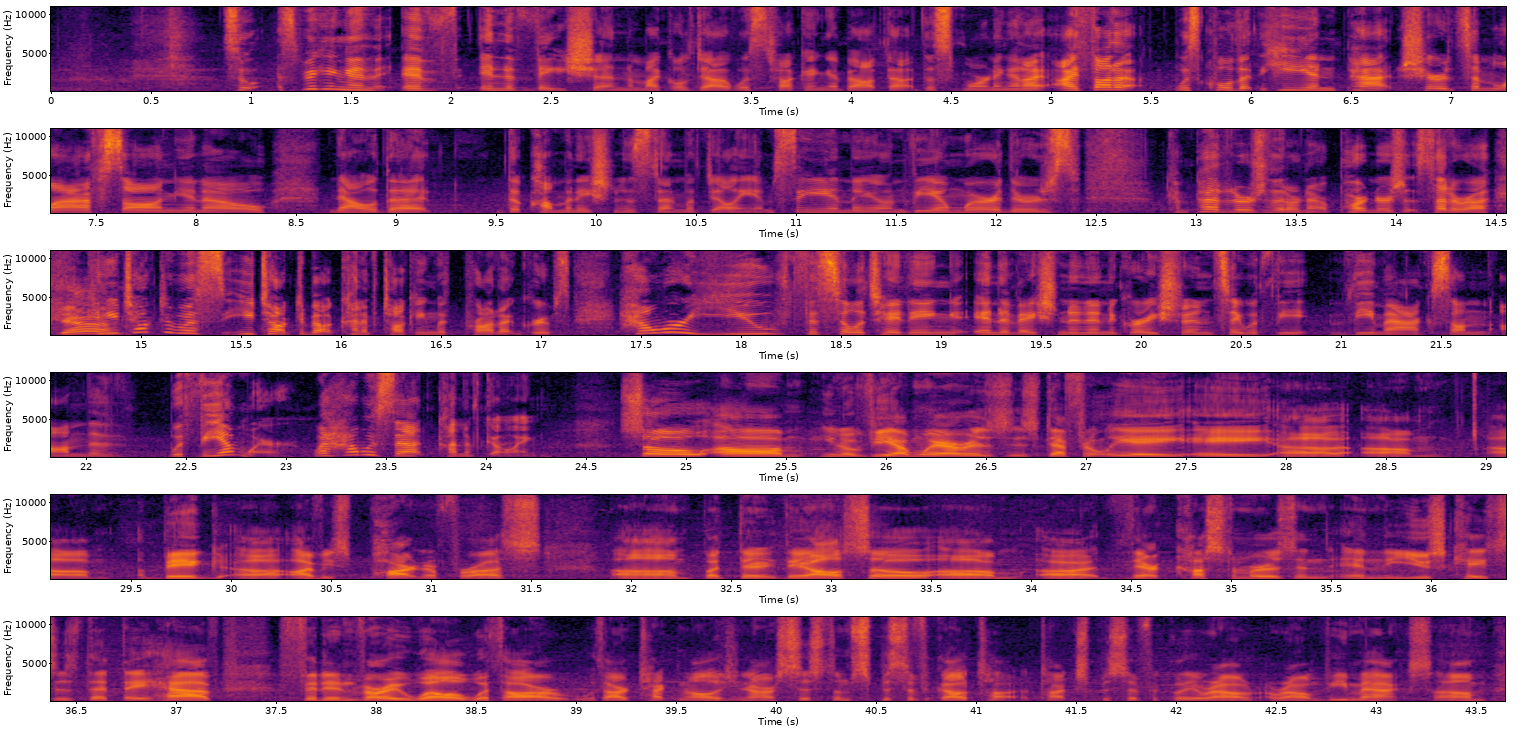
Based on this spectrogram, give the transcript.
So speaking of innovation, Michael Dell was talking about that this morning, and I, I thought it was cool that he and Pat shared some laughs on, you know, now that the combination is done with Dell EMC and they own VMware. There's competitors that are now partners, et cetera. Yeah. Can you talk to us, you talked about kind of talking with product groups. How are you facilitating innovation and integration, say with v, VMAX on, on the, with VMware? Well, how is that kind of going? So, um, you know, VMware is, is definitely a, a, uh, um, um, a big, uh, obvious partner for us. Um, but they also, um, uh, their customers and, and the use cases that they have fit in very well with our with our technology and our system. Specific, I'll talk, specifically around around VMAX. Um,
